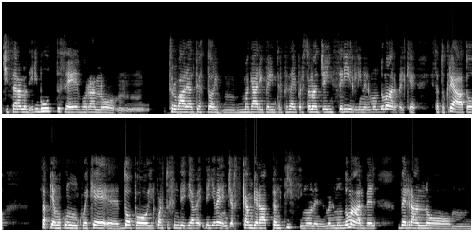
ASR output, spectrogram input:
ci saranno dei reboot, se vorranno mh, mm, trovare altri attori mm, magari per interpretare i personaggi e inserirli nel mondo Marvel che è stato creato. Sappiamo comunque che eh, dopo il quarto film degli, degli, Avengers cambierà tantissimo nel, nel mondo Marvel, verranno mm,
